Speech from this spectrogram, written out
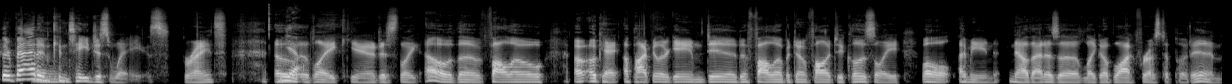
They're bad in Um, contagious ways, right? Uh, Yeah. Like, you know, just like, oh, the follow. Oh, okay. A popular game did follow, but don't follow too closely. Well, I mean, now that is a Lego block for us to put in.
